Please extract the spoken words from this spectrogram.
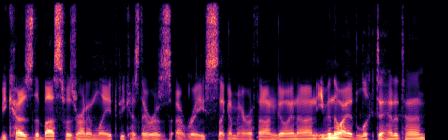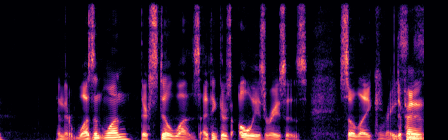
because the bus was running late because there was a race, like a marathon going on. Even though I had looked ahead of time and there wasn't one, there still was. I think there's always races. So like Races? depending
